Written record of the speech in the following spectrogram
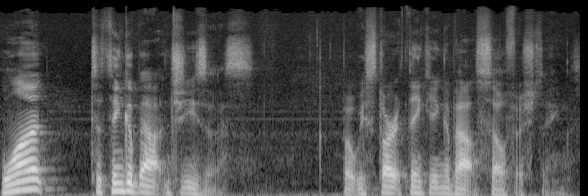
want to think about Jesus, but we start thinking about selfish things.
